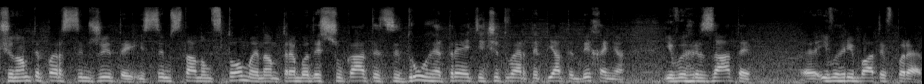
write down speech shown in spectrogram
Що нам тепер з цим жити і з цим станом втоми нам треба десь шукати це друге, третє, четверте, п'яте дихання і вигризати, е, і вигрібати вперед.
